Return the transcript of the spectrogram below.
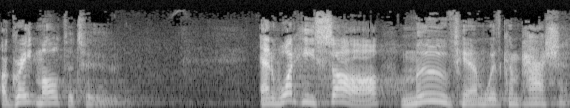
a great multitude. And what he saw moved him with compassion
